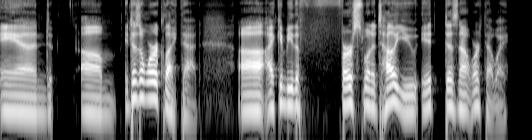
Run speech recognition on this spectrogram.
And um, it doesn't work like that. Uh, I can be the first one to tell you it does not work that way.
